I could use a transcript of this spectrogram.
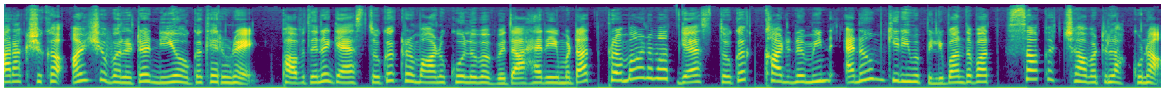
ආරක්ෂක අංශවලට නියෝග කෙරුණේ. පවතින ගෑස්තොක ක්‍රමාණුකූලව බෙදා හැරීමටත් ප්‍රමාණවත් ගෑස්තොක කඩනමින් ඇනවම් කිරීම පිළිබඳවත් සාකච්ඡාවට ලක්වුණා.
